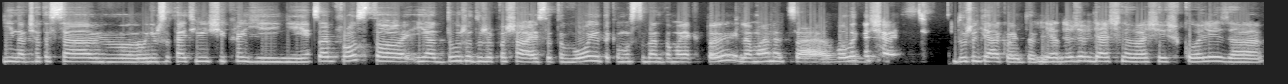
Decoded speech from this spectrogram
ні навчатися в університеті в іншій країні. Це просто я дуже дуже пишаюся тобою, такими студентами, як ти. Для мене це велика честь. Дуже дякую тобі. Я дуже вдячна вашій школі за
